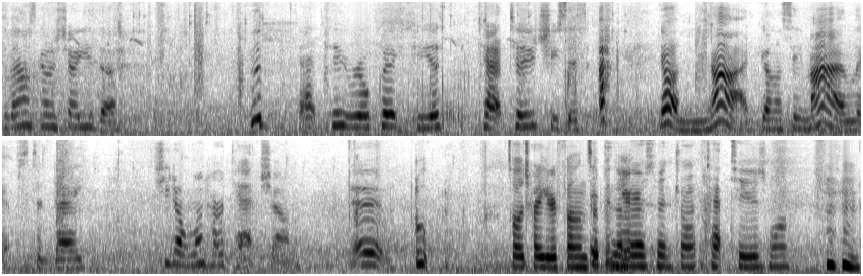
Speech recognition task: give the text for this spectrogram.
Savannah's going to show you the tattoo real quick. She is tattooed. She says, ah, you're not going to see my lips today. She don't want her tat shown. Oh. Ooh. So I'll try to get her phones it's up in here. embarrassment drunk tattoos, Mom.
